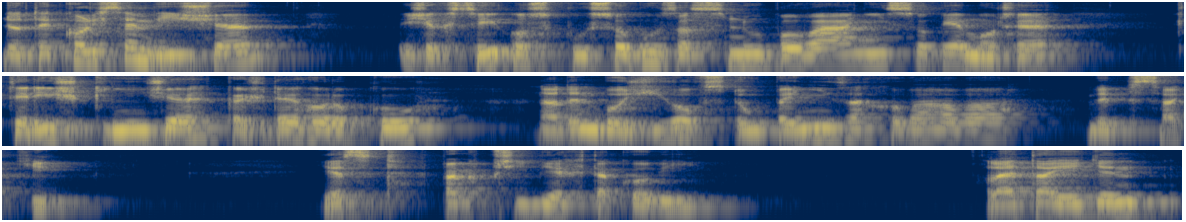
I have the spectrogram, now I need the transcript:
Dotekl jsem výše, že chci o způsobu zasnubování sobě moře, kterýž kníže každého roku na den božího vstoupení zachovává vypsati. Jest pak příběh takový. Léta jedin,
